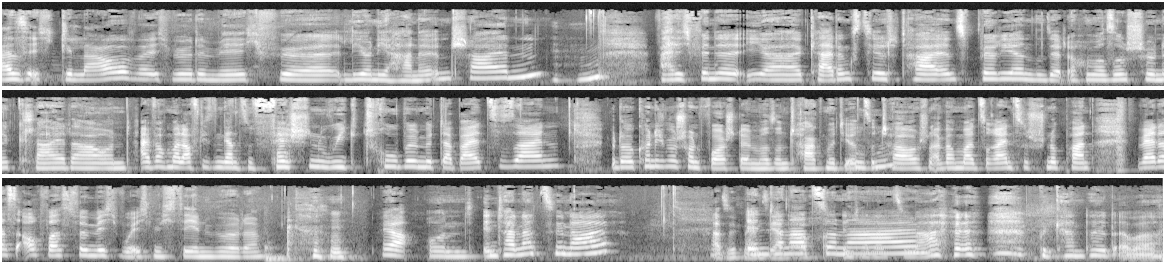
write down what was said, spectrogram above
Also ich glaube, ich würde mich für Leonie Hanne entscheiden, mhm. weil ich finde ihr Kleidungsstil total inspirierend und sie hat auch immer so schöne Kleider und einfach mal auf diesen ganzen Fashion Week Trubel mit dabei zu sein. Da könnte ich mir schon vorstellen, mal so einen Tag mit ihr mhm. zu tauschen, einfach mal so reinzuschnuppern. Wäre das auch was für mich, wo ich mich sehen würde. ja. Und international? Also ich meine, international, sie hat auch international Bekanntheit, aber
